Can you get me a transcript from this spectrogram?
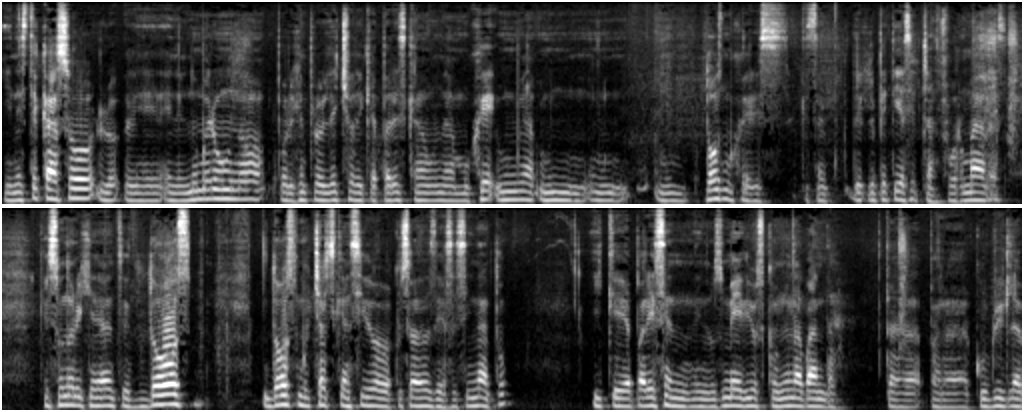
y en este caso eh, en el número uno por ejemplo el hecho de que aparezca una mujer una, dos mujeres que están repetidas y transformadas que son originalmente dos dos muchachas que han sido acusadas de asesinato y que aparecen en los medios con una banda para, cubrir la,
